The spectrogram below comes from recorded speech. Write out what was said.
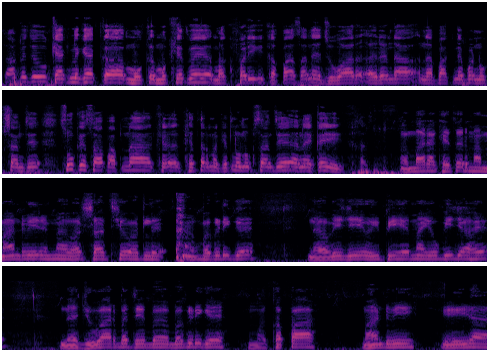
તો આપણે જોયું ક્યાંક ને ક્યાંક મુખ્યત્વે મગફળી કપાસ અને જુવાર એરંડાના પાકને પણ નુકસાન છે. શું કહેશો આપ? આપના ખેતરમાં કેટલું નુકસાન છે અને કઈ અમારા ખેતરમાં માંડવીમાં વરસાદ થયો એટલે બગડી ગઈ ને હવે જે ઊભી એમાં ઉગી જાહે. ને જુવાર બધી બગડી ગઈ કપા માંડવી એડા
